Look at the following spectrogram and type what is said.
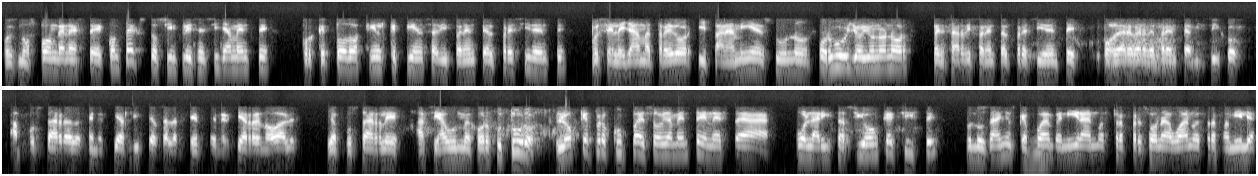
pues nos ponga en este contexto, simple y sencillamente porque todo aquel que piensa diferente al presidente, pues se le llama traidor y para mí es un orgullo y un honor pensar diferente al presidente, poder ver de frente a mis hijos, apostarle a las energías limpias, a las energías renovables y apostarle hacia un mejor futuro. Lo que preocupa es obviamente en esta polarización que existe, pues los daños que puedan venir a nuestra persona o a nuestra familia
